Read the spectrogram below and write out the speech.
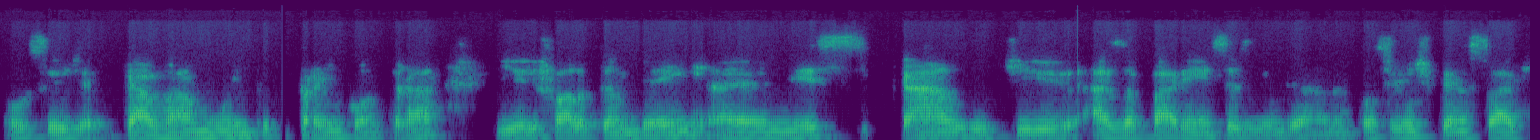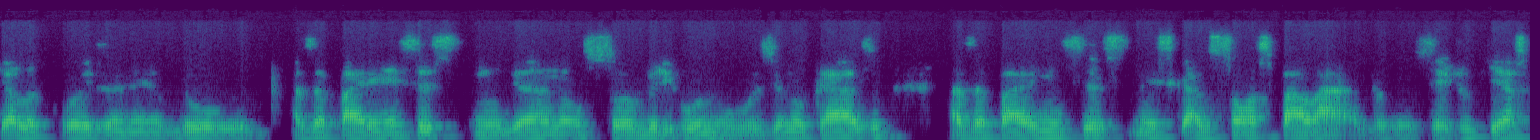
ou seja, cavar muito para encontrar. E ele fala também nesse caso que as aparências engana. Então, se a gente pensar aquela coisa, né, do as aparências enganam sobre o nus, e no caso, as aparências, nesse caso, são as palavras, ou seja, o que as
